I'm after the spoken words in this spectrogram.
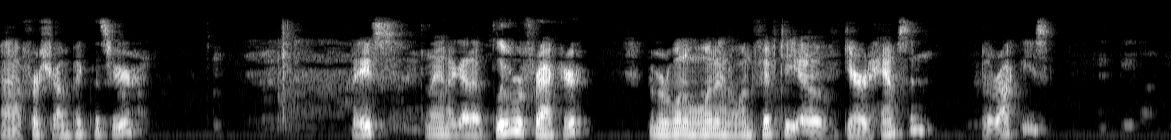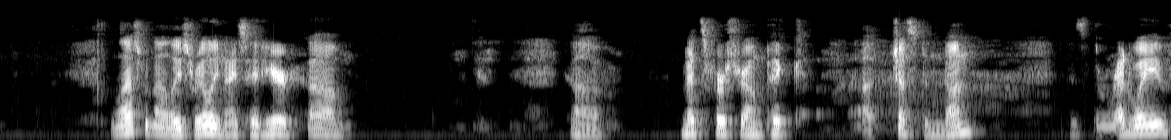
uh, first round pick this year. Base. And then I got a blue refractor, number 101 out of 150 of Garrett Hampson for the Rockies. And last but not least, really nice hit here. Um, uh, Mets first round pick uh, Justin Dunn is the Red Wave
